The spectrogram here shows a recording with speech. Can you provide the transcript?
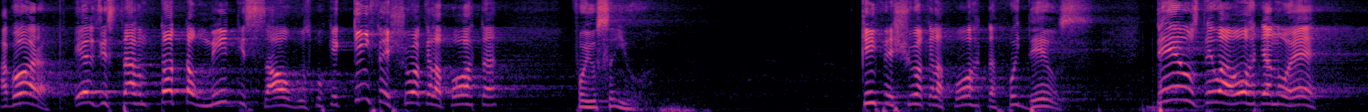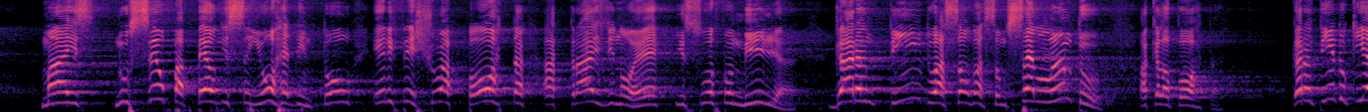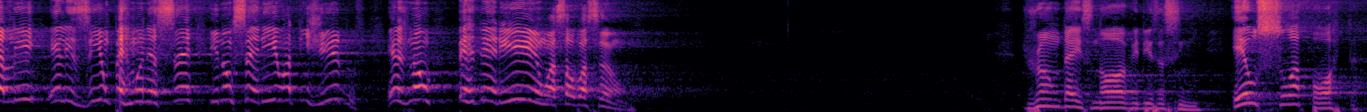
Agora, eles estavam totalmente salvos, porque quem fechou aquela porta foi o Senhor. Quem fechou aquela porta foi Deus. Deus deu a ordem a Noé, mas no seu papel de Senhor redentor, ele fechou a porta atrás de Noé e sua família, garantindo a salvação, selando aquela porta garantindo que ali eles iam permanecer e não seriam atingidos, eles não perderiam a salvação. João 10,9 diz assim: Eu sou a porta.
